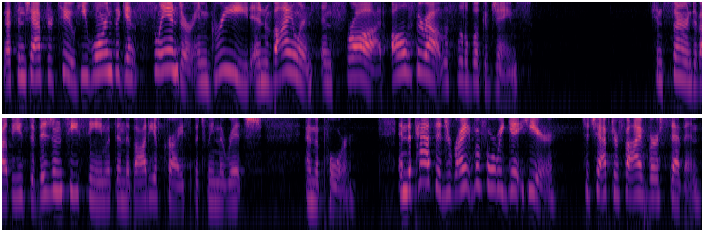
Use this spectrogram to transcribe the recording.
That's in chapter 2. He warns against slander and greed and violence and fraud all throughout this little book of James. Concerned about these divisions he's seen within the body of Christ between the rich and the poor. And the passage right before we get here to chapter 5, verse 7,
